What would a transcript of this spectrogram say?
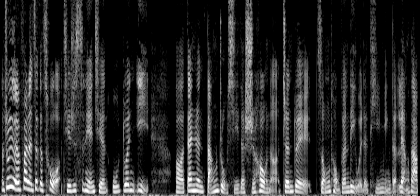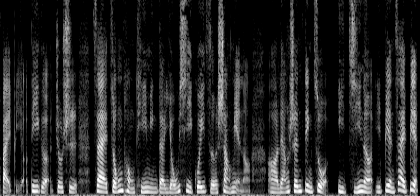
那朱立伦犯了这个错，其实四年前吴敦义呃担任党主席的时候呢，针对总统跟立委的提名的两大败笔啊，第一个就是在总统提名的游戏规则上面呢，呃量身定做，以及呢一变再变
